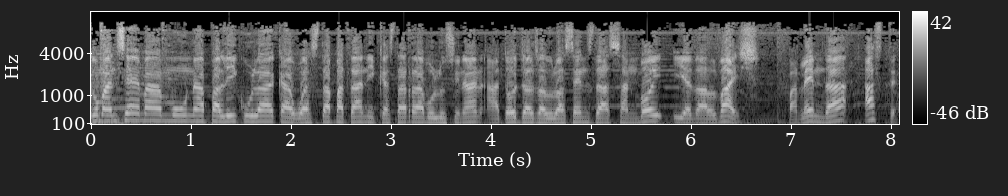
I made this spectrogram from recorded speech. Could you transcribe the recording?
comencem amb una pel·lícula que ho està patant i que està revolucionant a tots els adolescents de Sant Boi i a del Baix. Parlem de After.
